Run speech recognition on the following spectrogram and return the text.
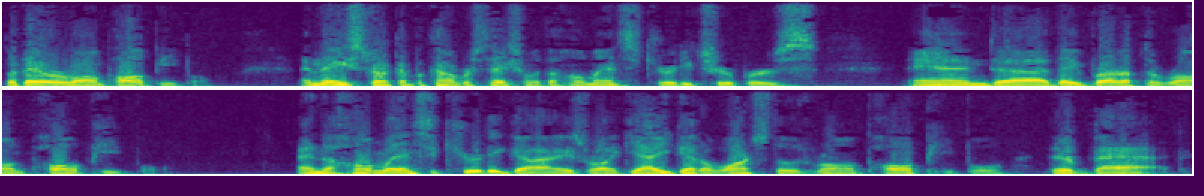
but they were Ron Paul people, and they struck up a conversation with the Homeland Security troopers, and they brought up the Ron Paul people. And the Homeland Security guys were like, "Yeah, you got to watch those Ron Paul people. They're bad."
